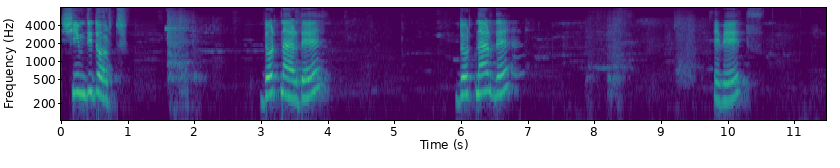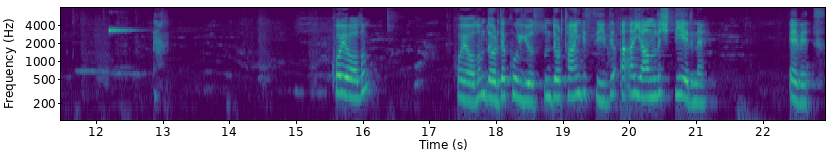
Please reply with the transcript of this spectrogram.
Şimdi 4. 4 nerede? 4 nerede? Evet. Koy oğlum. Koy oğlum. Dörde koyuyorsun. Dört hangisiydi? Aa, yanlış diğerine. Evet.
